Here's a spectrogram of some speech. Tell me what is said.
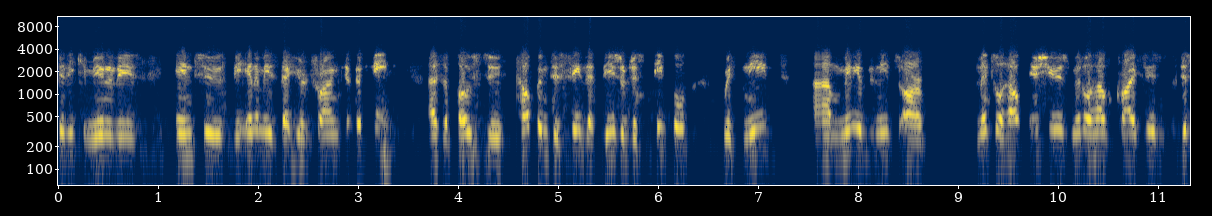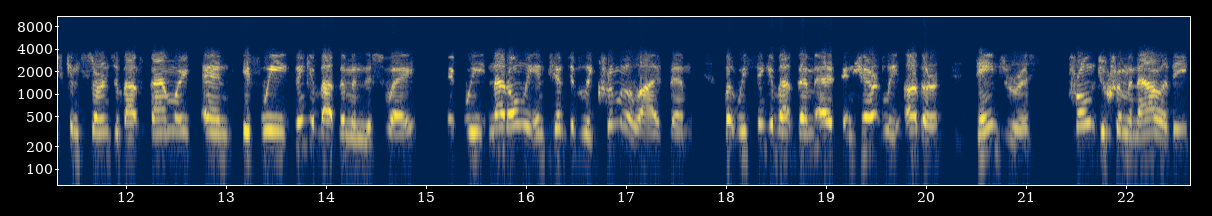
city communities into the enemies that you're trying to defeat, as opposed to helping to see that these are just people with needs. Um, many of the needs are mental health issues, mental health crises, just concerns about family. And if we think about them in this way, if we not only intensively criminalize them, but we think about them as inherently other, dangerous, prone to criminality,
